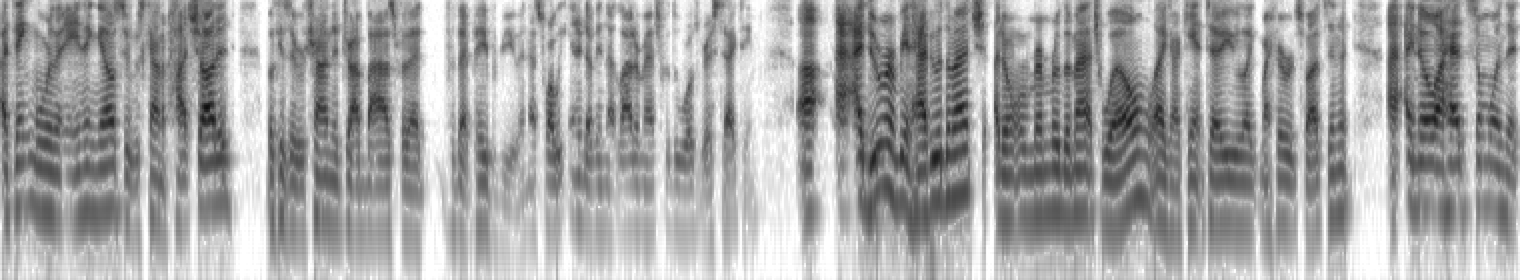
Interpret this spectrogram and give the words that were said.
I think more than anything else, it was kind of hot shotted because they were trying to drive by us for that for that pay per view, and that's why we ended up in that ladder match with the world's greatest tag team. Uh, I, I do remember being happy with the match. I don't remember the match well. Like I can't tell you like my favorite spots in it. I, I know I had someone that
